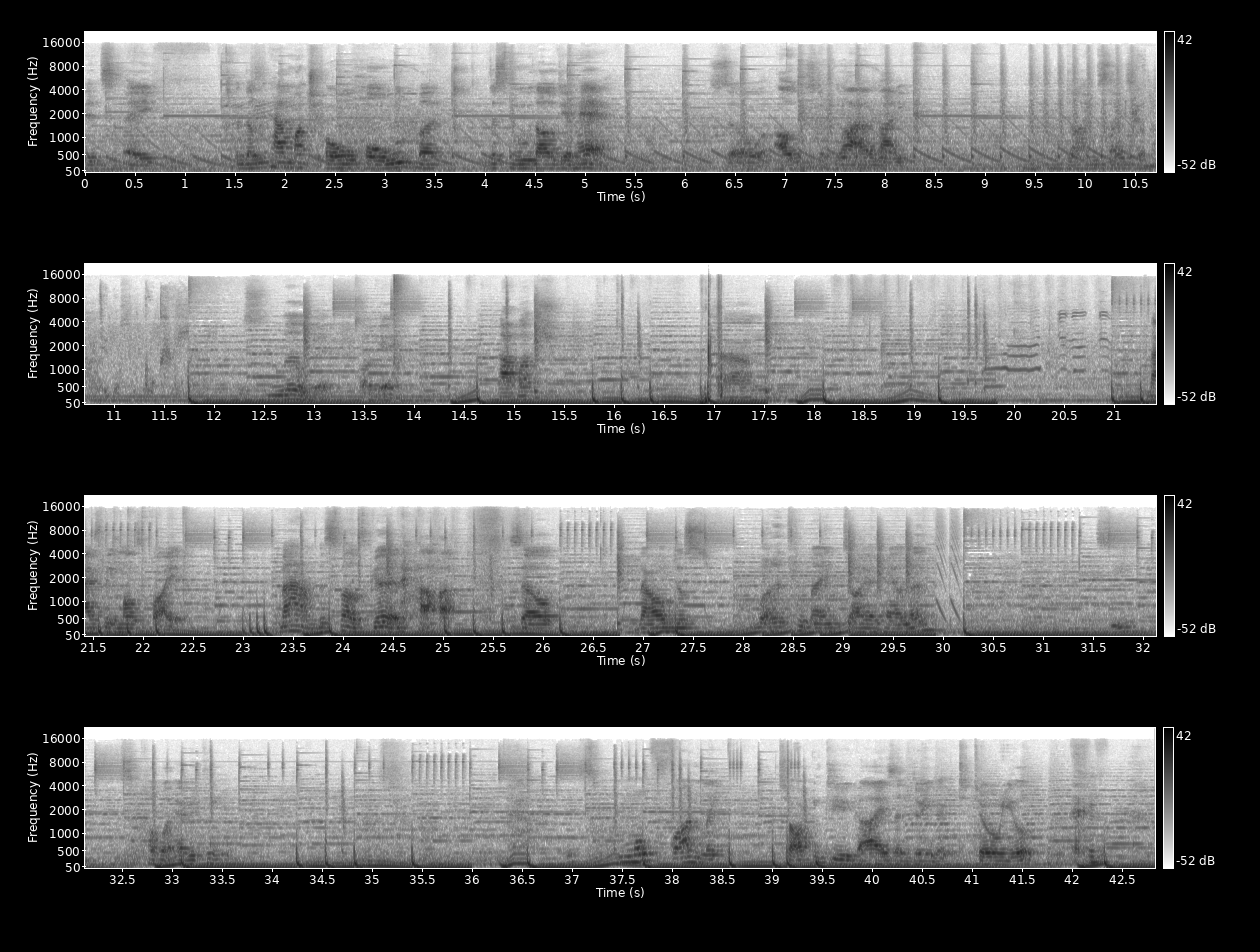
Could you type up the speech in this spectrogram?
It's a, it doesn't have much hold, but just smooth out your hair. So I'll just apply like dime size amount. Just a little bit, okay. Not much. Smells good. so now I'll just run it through my entire hair length. See, cover everything. It's more fun like talking to you guys and doing a tutorial.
